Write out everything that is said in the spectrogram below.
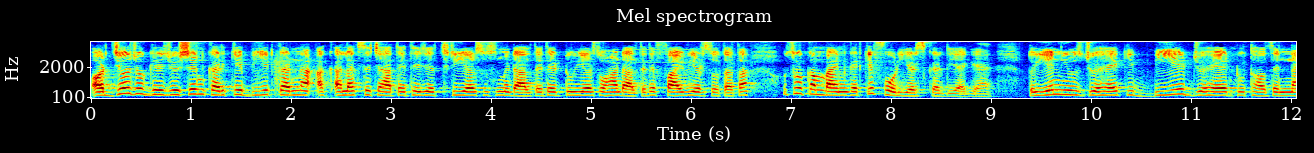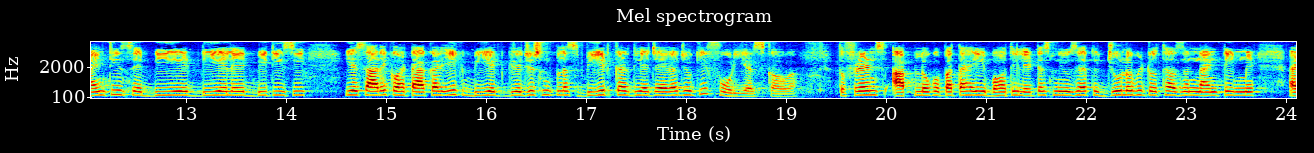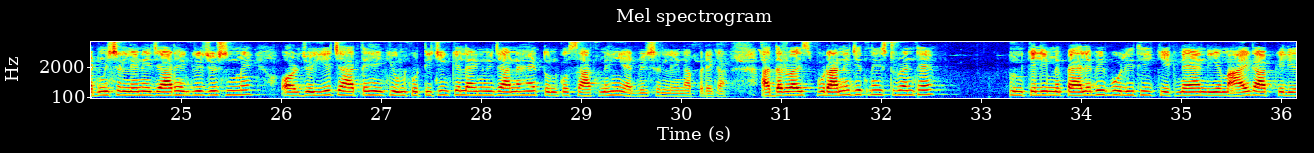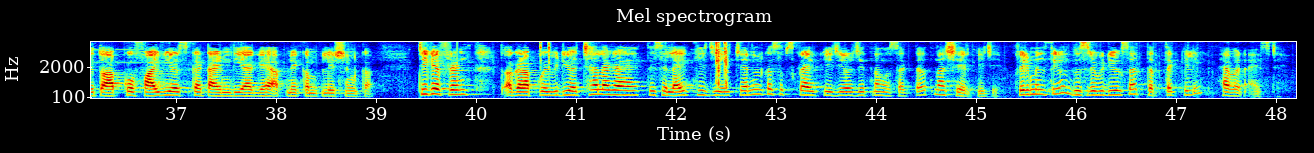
और जो जो ग्रेजुएशन करके बीएड करना अलग से चाहते थे, जैसे थ्री इयर्स उसमें डालते थे टू इयर्स वहाँ डालते थे फाइव इयर्स होता था, उसको कंबाइन करके फोर इयर्स कर दिया गया है। तो ये न्यूज़ जो है कि बीएड जो है 2019 से बीएड डीएलएड बीटीसी ये सारे को हटाकर एक बीएड ग्रेजुएशन प्लस बीएड कर दिया जाएगा, जो कि फोर ईयर्स का होगा। तो फ्रेंड्स आप लोगों को पता है, ये बहुत ही लेटेस्ट न्यूज़ है। तो जो लोग भी 2019 में एडमिशन लेने जा रहे हैं ग्रेजुएशन में और जो ये चाहते हैं कि उनको टीचिंग के लाइन में जाना है तो उनको साथ में ही एडमिशन लेना पड़ेगा। अदरवाइज़ पुराने जितने स्टूडेंट हैं, उनके लिए मैं पहले भी बोली थी कि एक नया नियम आएगा आपके लिए तो आपको फाइव ईयर्स का टाइम दिया गया है अपने कंप्लीशन का। ठीक है फ्रेंड्स तो अगर आपको वीडियो अच्छा लगा है तो इसे लाइक कीजिए चैनल को सब्सक्राइब कीजिए और जितना हो सकता है उतना शेयर कीजिए। फिर मिलती हूँ दूसरे वीडियो के साथ, तब तक के लिए हैव अ नाइस डे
